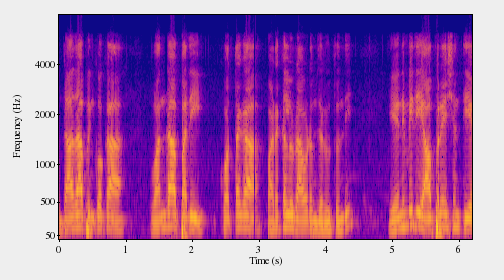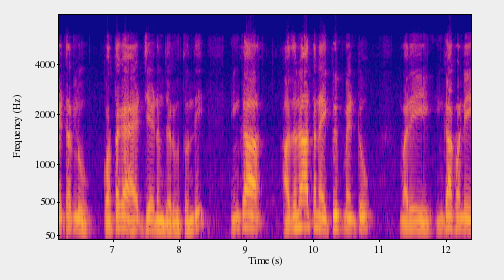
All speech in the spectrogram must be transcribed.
దాదాపు ఇంకొక వంద పది కొత్తగా పడకలు రావడం జరుగుతుంది. ఎనిమిది ఆపరేషన్ థియేటర్లు కొత్తగా యాడ్ చేయడం జరుగుతుంది. ఇంకా అధునాతన ఎక్విప్మెంటు మరి ఇంకా కొన్ని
